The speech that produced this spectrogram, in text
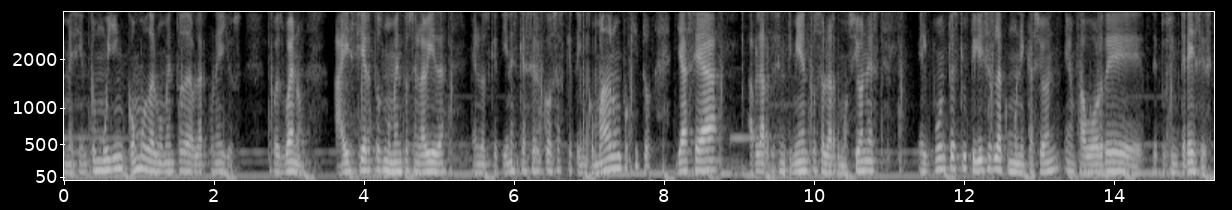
me siento muy incómodo al momento de hablar con ellos? Pues bueno, hay ciertos momentos en la vida en los que tienes que hacer cosas que te incomodan un poquito, ya sea hablar de sentimientos, hablar de emociones. El punto es que utilices la comunicación en favor de, tus intereses,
